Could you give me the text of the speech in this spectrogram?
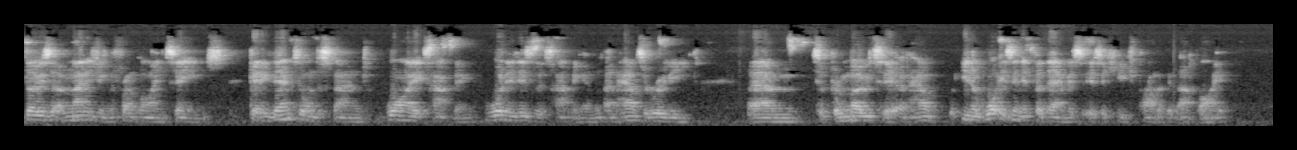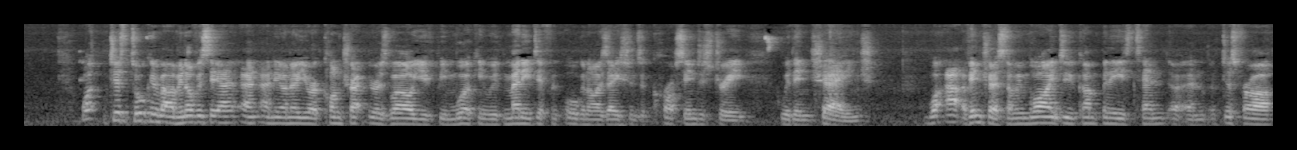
those that are managing the frontline teams, getting them to understand why it's happening, what it is that's happening, and, and how to really um, to promote it and how you know what is in it for them is, is a huge part of it. That fight. What, just talking about, I mean, obviously, and, I know you're a contractor as well. You've been working with many different organisations across industry within change. What out of interest, I mean, why do companies tend, uh, and just for our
